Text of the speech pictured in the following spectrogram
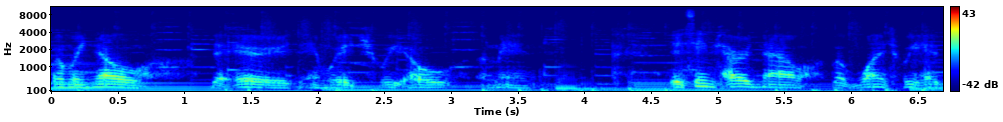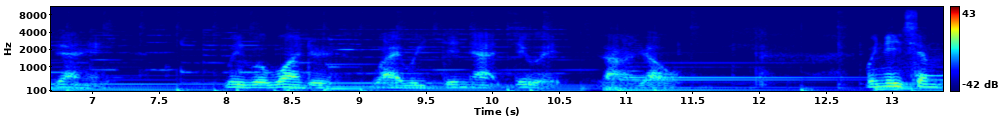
when we know the areas in which we owe amends. It seems hard now, but once we have done it, we will wonder why we did not do it long ago. We need some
